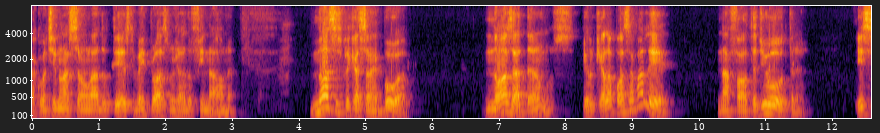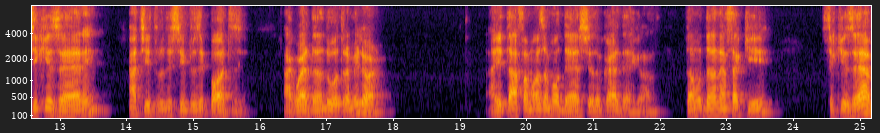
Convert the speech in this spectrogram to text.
a continuação lá do texto, bem próximo já do final, né? Nossa explicação é boa, nós a damos pelo que ela possa valer, na falta de outra. E se quiserem, a título de simples hipótese, aguardando outra melhor. Aí está a famosa modéstia do Kardec. Estamos dando essa aqui. Se quiser,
